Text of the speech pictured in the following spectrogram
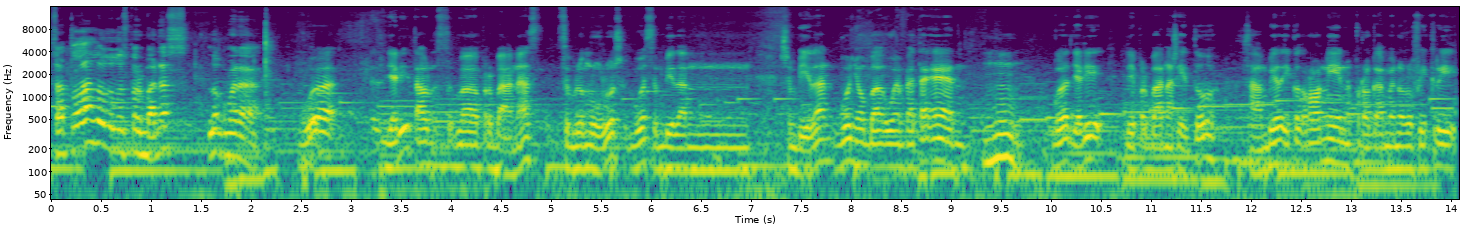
setelah lu lulus perbanas, lu ke mana? gue jadi tahun se- perbanas sebelum lulus gue 99 gue nyoba UMPTN Mhm. Gue jadi di perbanas itu sambil ikut Ronin program Nurul Fikri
